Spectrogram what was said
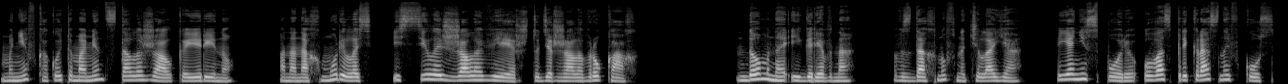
Мне в какой-то момент стало жалко Ирину. Она нахмурилась и с силой сжала веер, что держала в руках. «Домна Игоревна», — вздохнув, начала я, «я не спорю, у вас прекрасный вкус,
